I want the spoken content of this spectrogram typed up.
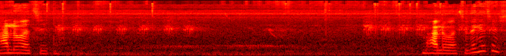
ভালো আছে এটা। ভালো আছে, দেখেছিস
